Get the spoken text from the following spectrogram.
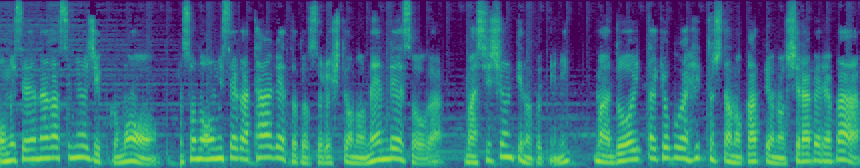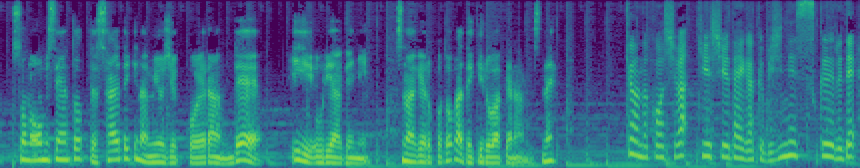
お店で流すミュージックも、そのお店がターゲットとする人の年齢層が、まあ、思春期の時に、まあ、どういった曲がヒットしたのかっていうのを調べれば、そのお店にとって最適なミュージックを選んで、いい売り上げにつなげることができるわけなんですね。今日の講師は九州大学ビジネススクールで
